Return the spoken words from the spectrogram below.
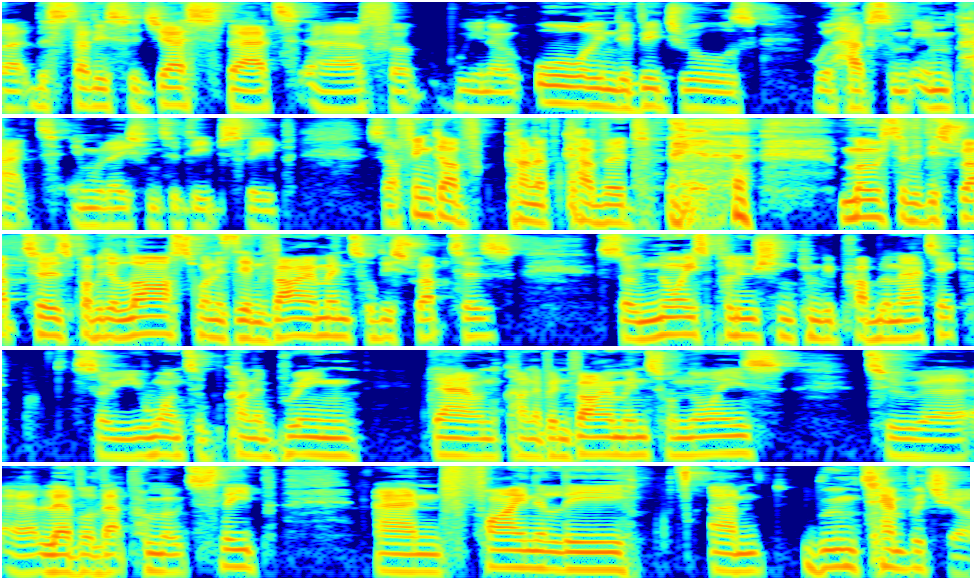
but the study suggests that uh, for you know all individuals will have some impact in relation to deep sleep. So I think I've kind of covered most of the disruptors. Probably the last one is the environmental disruptors. So noise pollution can be problematic. So you want to kind of bring down kind of environmental noise to a, a level that promotes sleep. And finally, um, room temperature.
